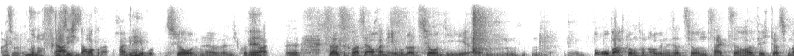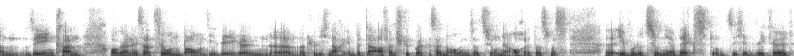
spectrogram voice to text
also immer noch flüssig. Ja, das ist auch, auch eine? Evolution, ne, wenn ich kurz ja. sage. Es ist also quasi auch eine Evolution. Die ähm, Beobachtung von Organisationen zeigt sehr häufig, dass man sehen kann, Organisationen bauen die Regeln äh, natürlich nach ihrem Bedarf. Ein Stück weit ist eine Organisation ja auch etwas, was äh, evolutionär wächst und sich entwickelt.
